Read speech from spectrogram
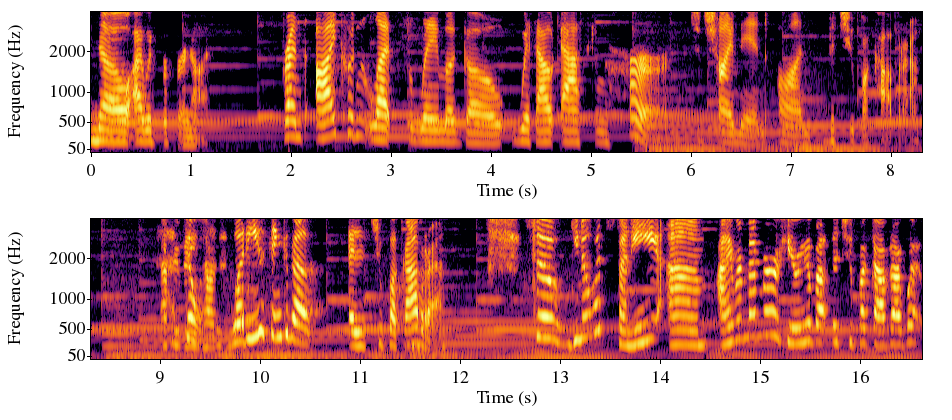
No, I would prefer not. Friends, I couldn't let Sulema go without asking her to chime in on the chupacabra. Everybody so. What do you think about El Chupacabra? So you know what's funny? Um, I remember hearing about the chupacabra. What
